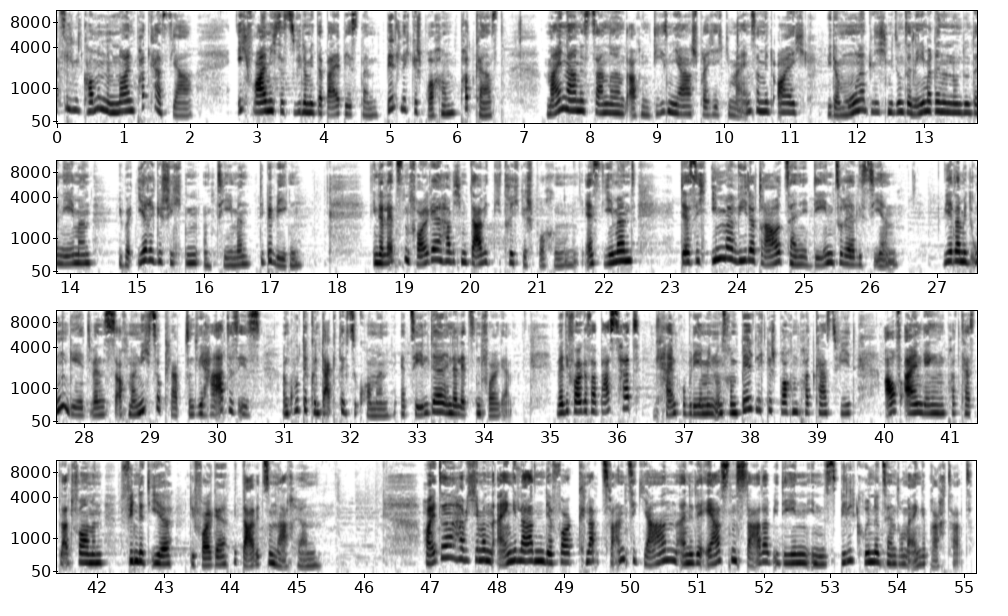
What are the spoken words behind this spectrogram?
Herzlich willkommen im neuen Podcast-Jahr. Ich freue mich, dass du wieder mit dabei bist beim Bildlich gesprochen Podcast. Mein Name ist Sandra und auch in diesem Jahr spreche ich gemeinsam mit euch wieder monatlich mit Unternehmerinnen und Unternehmern über ihre Geschichten und Themen, die bewegen. In der letzten Folge habe ich mit David Dietrich gesprochen. Er ist jemand, der sich immer wieder traut, seine Ideen zu realisieren. Wie er damit umgeht, wenn es auch mal nicht so klappt und wie hart es ist, an gute Kontakte zu kommen, erzählt er in der letzten Folge. Wer die Folge verpasst hat, kein Problem. In unserem bildlich gesprochen Podcast-Feed auf allen gängigen Podcast-Plattformen findet ihr die Folge mit David zum Nachhören. Heute habe ich jemanden eingeladen, der vor knapp 20 Jahren eine der ersten Startup-Ideen ins Bildgründerzentrum eingebracht hat.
